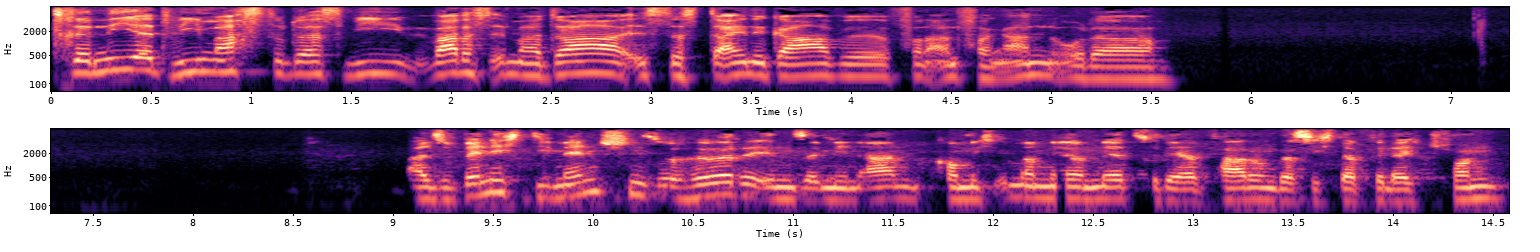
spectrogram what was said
trainiert? Wie machst du das? Wie war das immer da? Ist das deine Gabe von Anfang an oder? Also wenn ich die Menschen so höre in Seminaren, komme ich immer mehr und mehr zu der Erfahrung, dass ich da vielleicht schon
